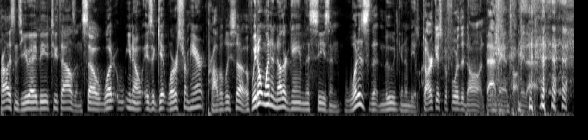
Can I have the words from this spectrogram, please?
probably since UAB 2000. So what you know is it get worse from here? Probably so. If we don't win another game this season, what is the mood going to be like? Darkest before the dawn. Batman taught me that.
